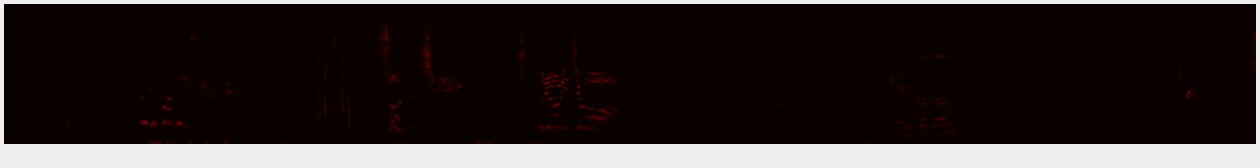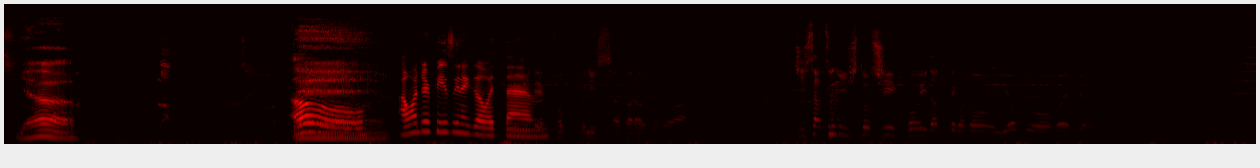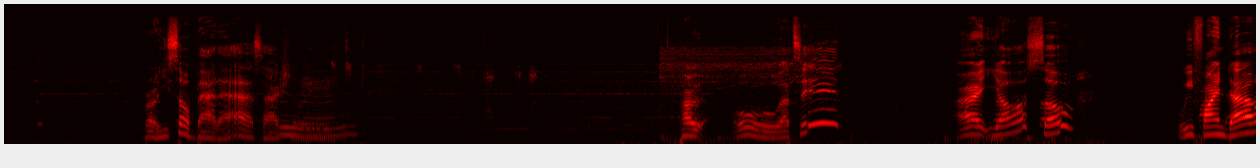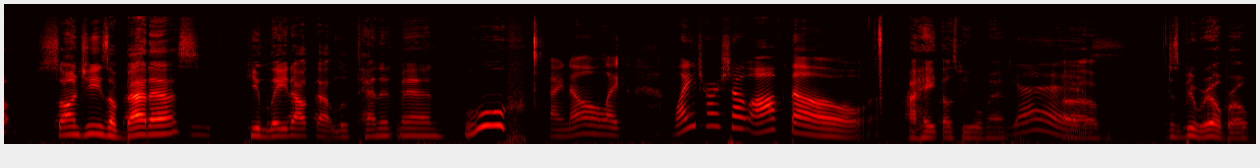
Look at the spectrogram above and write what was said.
フルボディさんサンジ副料理長喧嘩か？Yeah. oh, Damn. I wonder if he's gonna go with で them. コックに逆らうことは自殺に等しい行為だってことをよく覚えておくんだな Bro, he's so badass, actually. Mhm. Probably. Oh, that's it. All right, y'all. So we find out Sanji is a badass. He laid out that lieutenant man. Woo! I know. Like, why you trying to show off though? I hate those people, man. Yes. Just be real, bro.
